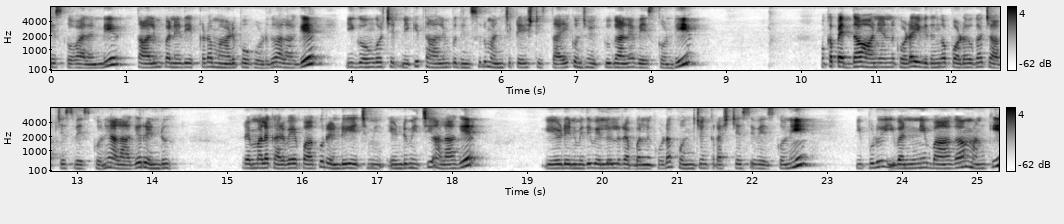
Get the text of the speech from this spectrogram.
చేసుకోవాలండి. తాలింపు అనేది ఎక్కడ మాడిపోకూడదు. అలాగే ఈ గోంగూర చట్నీకి తాలింపు దినుసులు మంచి టేస్ట్ ఇస్తాయి. కొంచెం ఎక్కువగానే వేసుకోండి. ఒక పెద్ద ఆనియన్ కూడా ఈ విధంగా పొడవుగా చాప్ చేసి వేసుకొని అలాగే రెండు రెమ్మల కరివేపాకు రెండు ఎచ్చిమి ఎండుమిర్చి అలాగే ఏడు ఎనిమిది వెల్లుల్లి రెబ్బల్ని కూడా కొంచెం క్రష్ చేసి వేసుకొని ఇప్పుడు ఇవన్నీ బాగా మనకి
